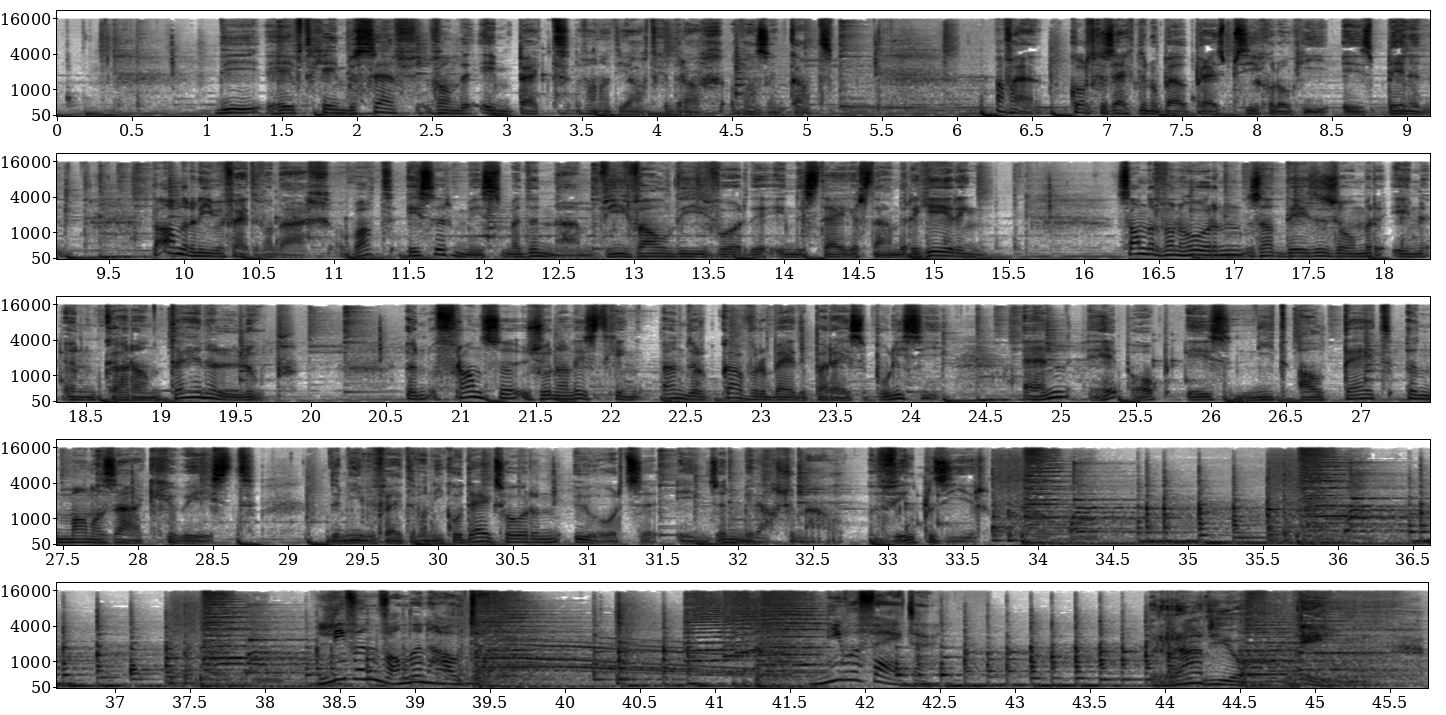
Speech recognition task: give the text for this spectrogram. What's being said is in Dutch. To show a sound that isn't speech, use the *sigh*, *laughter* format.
Die heeft geen besef van de impact van het jachtgedrag van zijn kat. Enfin, kort gezegd, de Nobelprijs Psychologie is binnen. De andere nieuwe feiten vandaag. Wat is er mis met de naam Vivaldi voor de in de stijger staande regering? Sander van Hoorn zat deze zomer in een quarantaineloop. Een Franse journalist ging undercover bij de Parijse politie. En hip-hop is niet altijd een mannenzaak geweest. De nieuwe feiten van Nico Dijkshoorn, u hoort ze in zijn middagjournaal. Veel plezier. Lieven van den Houten. Nieuwe feiten. Radio 1.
